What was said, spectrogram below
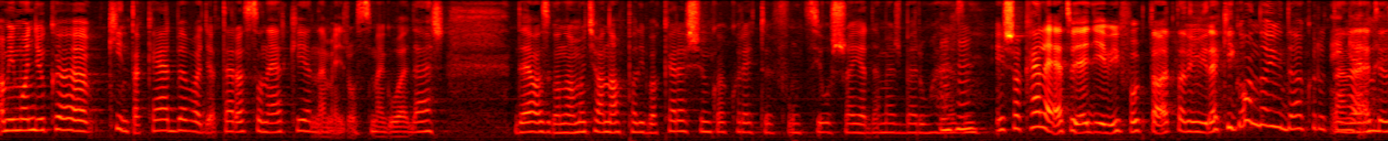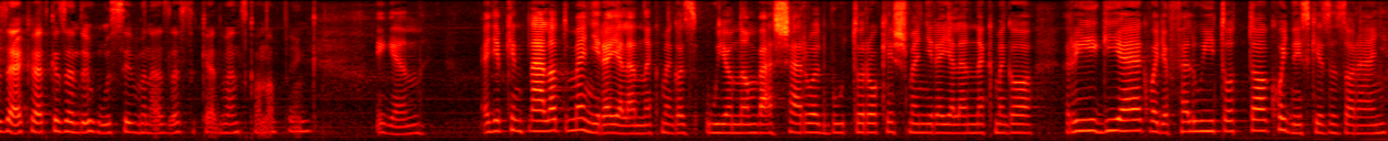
ami mondjuk kint a kertbe, vagy a teraszon erkélyen nem egy rossz megoldás. de azt gondolom, hogy ha a nappaliba keresünk, akkor egy több funkciósra érdemes beruházni. Uh-huh. És akár lehet, hogy egy évig fog tartani, mire kigondoljuk, de akkor utána Igen. lehet, hogy az elkövetkezendő húsz évben ez lesz a kedvenc kanapénk. Igen. Egyébként nálad mennyire jelennek meg az újonnan vásárolt bútorok, és mennyire jelennek meg a régiek, vagy a felújítottak? Hogy néz ki ez az arány?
